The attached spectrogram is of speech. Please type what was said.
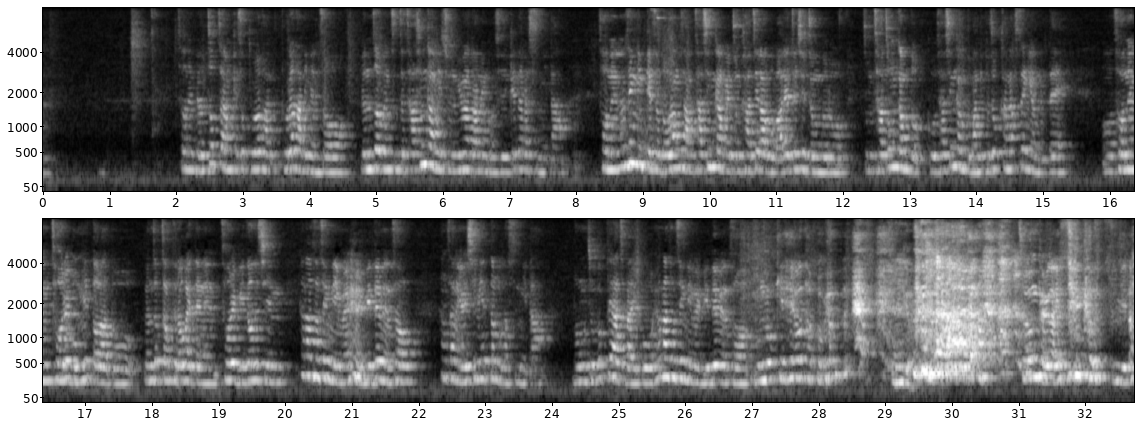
저는 면접장 계속 돌아다, 돌아다니면서 면접은 진짜 자신감이 중요하다는 것을 깨달았습니다. 저는 선생님께서도 항상 자신감을 좀 가지라고 말해주실 정도로 좀 자존감도 없고 자신감도 많이 부족한 학생이었는데 어, 저는 저를 못 믿더라도 면접장 들어갈 때는 저를 믿어주신 현아 선생님을 믿으면서 항상 열심히 했던 것 같습니다. 너무 조급해하지 말고 현아 선생님을 믿으면서 묵묵히 해오다 보면 좋은 교육. 좋은 결과 있을 것 같습니다.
